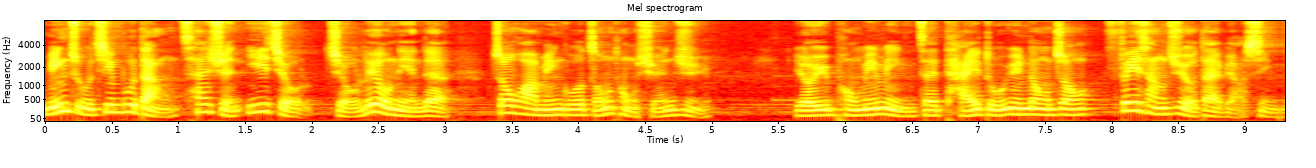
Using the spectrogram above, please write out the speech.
民主进步党参选一九九六年的中华民国总统选举。由于彭明敏在台独运动中非常具有代表性，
